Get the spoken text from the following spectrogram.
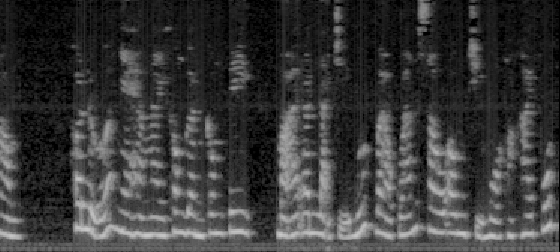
phòng. Hơn nữa, nhà hàng này không gần công ty, mà Ian lại chỉ bước vào quán sau ông chỉ một hoặc hai phút.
